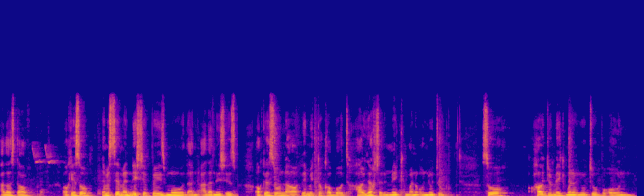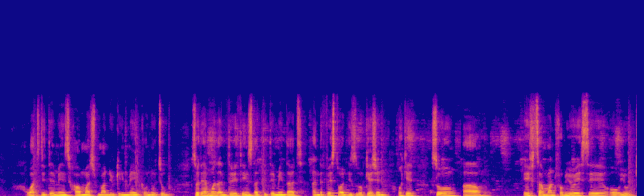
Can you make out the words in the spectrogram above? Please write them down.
other stuff okay so let me say my niche pays more than other niches. Okay so now let me talk about how you actually make money on youtube. So how do you make money on youtube? On what determines how much money you can make on youtube. So there are more than three things that determine that and the first one is location. Okay so um if someone from usa or uk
